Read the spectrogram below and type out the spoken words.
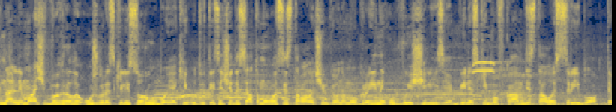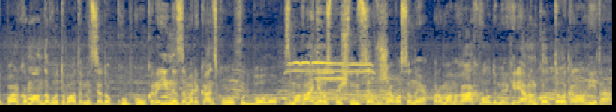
Фінальний матч виграли ужгородські лісоруби, які у 2010 році ставали чемпіонами України у вищій лізі. Вінницьким вовкам дісталось срібло. Тепер команда готуватиметься до Кубку України з американського футболу. Змагання розпочнуться вже восени. Роман Гах, Володимир Гірявенко, телеканал Віта.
